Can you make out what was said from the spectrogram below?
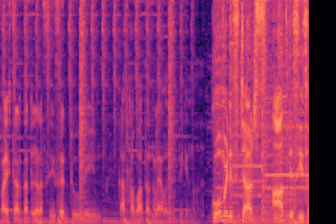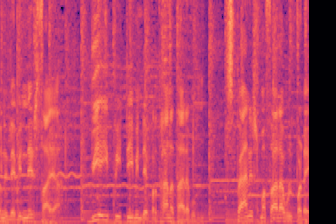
ഫൈവ് സ്റ്റാർ തട്ടുകട സീസൺ ടൂവിലെയും കഥാപാത്രങ്ങളെ അവതരിപ്പിക്കുന്നത്. കോമഡി സ്റ്റാർസ് ആദ്യ സീസണിലെ വിന്നേഴ്സായ വി ഐ പി ടീമിന്റെ പ്രധാന താരവും സ്പാനിഷ് മസാല ഉൾപ്പെടെ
